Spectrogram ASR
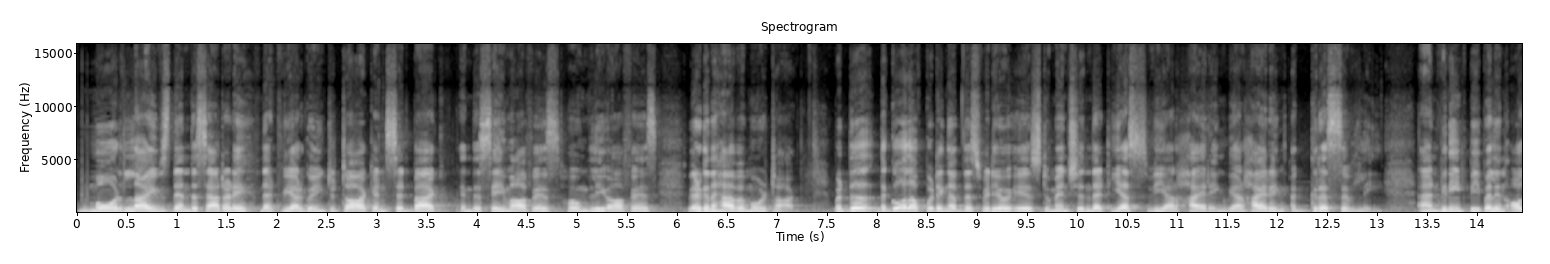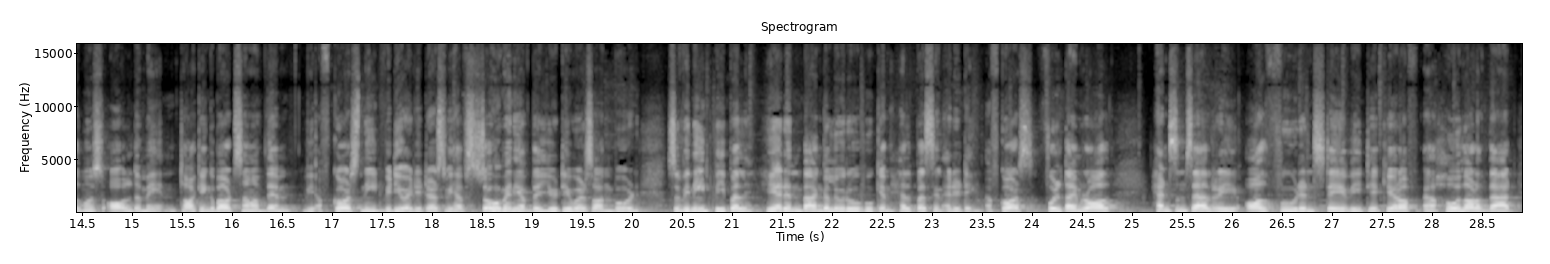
more lives than the Saturday that we are going to talk and sit back in the same office, homely office. We're going to have a more talk. But the, the goal of putting up this video is to mention that yes, we are hiring. We are hiring aggressively and we need people in almost all domain. Talking about some of them, we of course need video editors. We have so many of the YouTubers on board. So we need people here in Bangalore who can help us in editing. Of course, full-time role, handsome salary, all food and stay, we take care of a whole lot of that.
